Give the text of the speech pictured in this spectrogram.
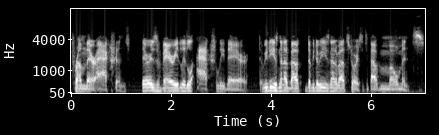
from their actions. There is very little actually there. WWE is not about WWE is not about stories. It's about moments.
